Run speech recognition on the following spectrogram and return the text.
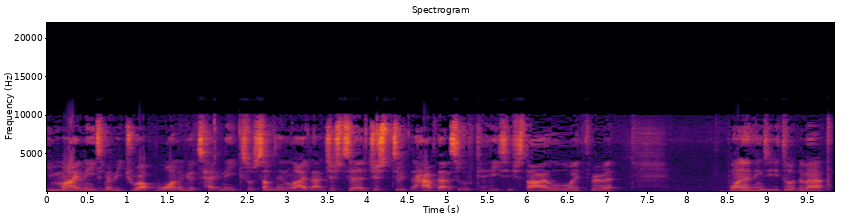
you might need to maybe drop one of your techniques or something like that, just to just to have that sort of cohesive style all the way through it. One of the things that you talked about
